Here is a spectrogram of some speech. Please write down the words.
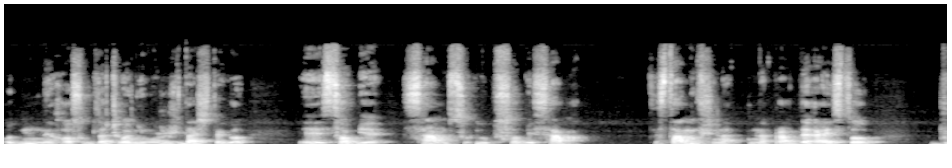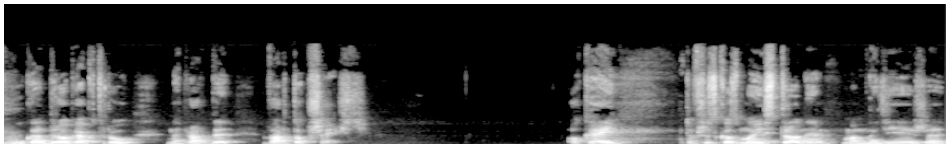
od innych osób, dlaczego nie możesz dać tego sobie sam lub sobie sama. Zastanów się nad tym naprawdę, a jest to długa droga, którą naprawdę warto przejść. Ok, to wszystko z mojej strony. Mam nadzieję, że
